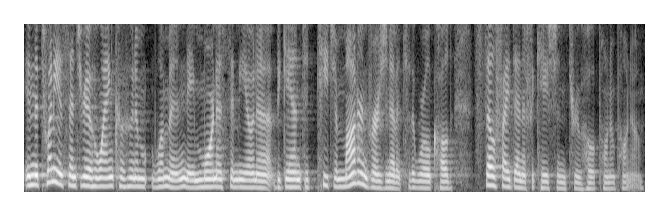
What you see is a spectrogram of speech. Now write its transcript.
In the 20th century, a Hawaiian kahuna woman named Morrnah Simeona began to teach a modern version of it to the world called self identification through Ho'oponopono.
